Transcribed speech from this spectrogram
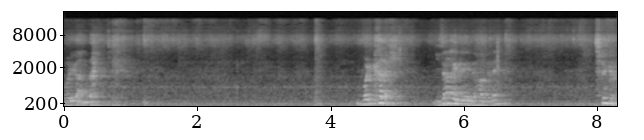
머리가 안 닿아. 머리카락이 이상하게 되는데 화면에. 잠깐.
